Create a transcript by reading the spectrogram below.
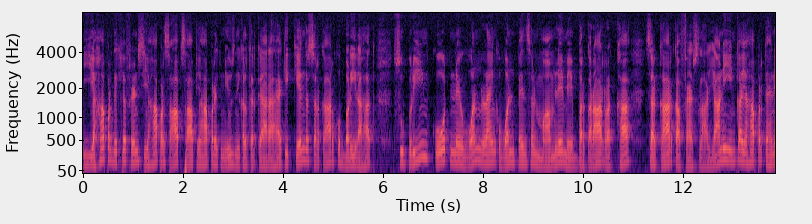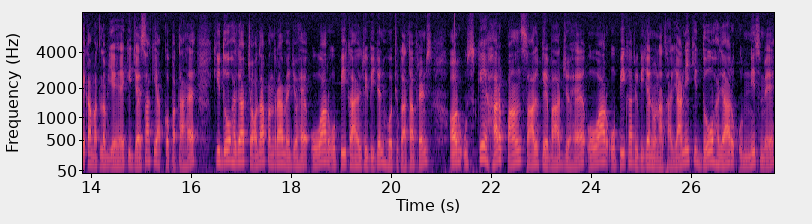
यहाँ पर देखिए फ्रेंड्स यहाँ पर साफ़ साफ़ यहाँ पर एक न्यूज़ निकल करके आ रहा है कि केंद्र सरकार को बड़ी राहत सुप्रीम कोर्ट ने वन रैंक वन पेंशन मामले में बरकरार रखा सरकार का फैसला। यानी इनका यहाँ पर कहने का मतलब ये है कि जैसा कि आपको पता है कि 2014-15 में जो है ओआरओपी का रिवीजन हो चुका था फ्रेंड्स, और उसके हर पाँच साल के बाद जो है ओआरओपी का रिवीजन होना था। यानी कि 2019 में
